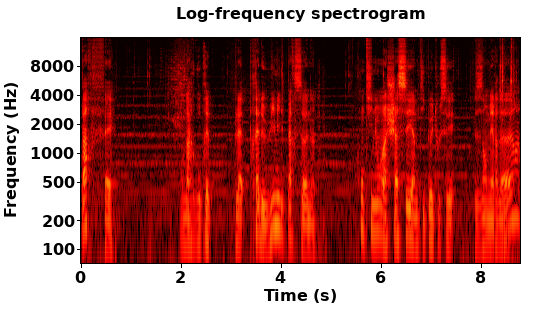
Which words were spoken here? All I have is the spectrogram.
Parfait. On a regroupé près de 8000 personnes. Continuons à chasser un petit peu tous ces emmerdeurs.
